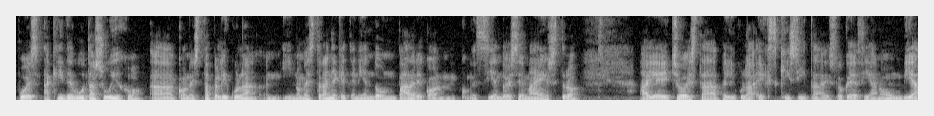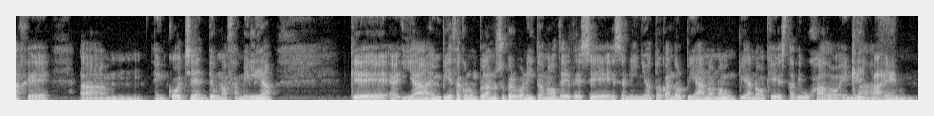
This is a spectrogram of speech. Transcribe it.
Pues aquí debuta su hijo uh, con esta película, y no me extraña que teniendo un padre con, siendo ese maestro, haya hecho esta película exquisita. Es lo que decía, ¿no? Un viaje en coche de una familia que eh, ya empieza con un plano súper bonito, ¿no? De, de ese, ese niño tocando el piano, ¿no? Un piano que está dibujado en Qué la- imagen, en-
